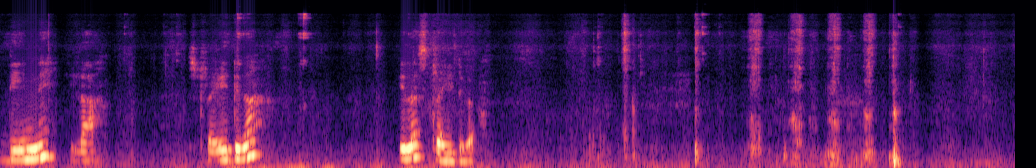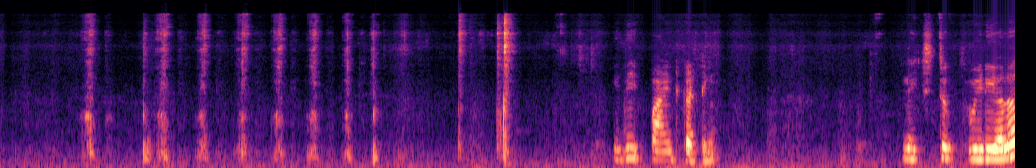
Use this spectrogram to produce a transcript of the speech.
దీన్ని ఇలా స్ట్రైట్గా ఇలా స్ట్రైట్గా. ఇది పాయింట్ కటింగ్ నెక్స్ట్ వీడియోలో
